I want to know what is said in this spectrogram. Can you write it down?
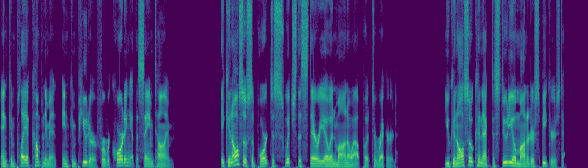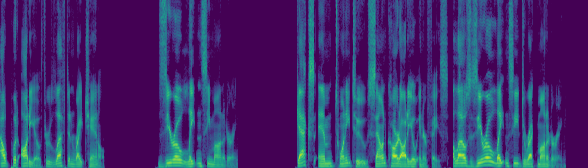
and can play accompaniment in computer for recording at the same time. It can also support to switch the stereo and mono output to record. You can also connect to studio monitor speakers to output audio through left and right channel. Zero latency monitoring. GAX M22 sound card audio interface allows zero latency direct monitoring,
